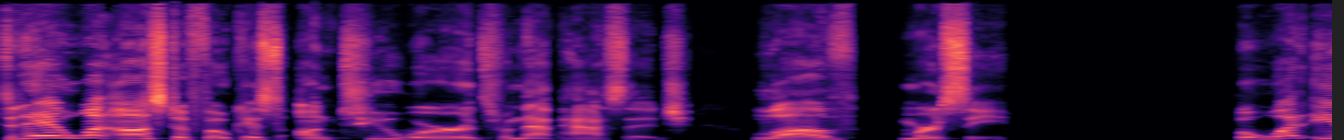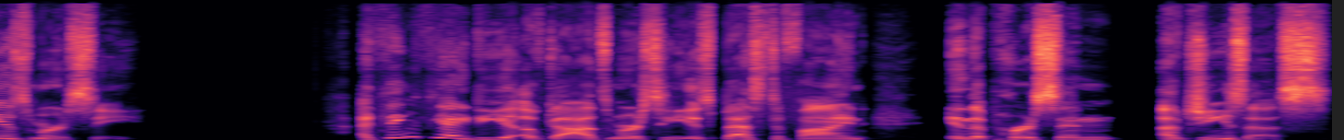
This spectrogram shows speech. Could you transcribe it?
Today, I want us to focus on two words from that passage love, mercy. But what is mercy? I think the idea of God's mercy is best defined in the person of Jesus.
